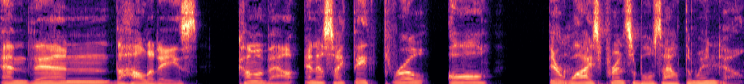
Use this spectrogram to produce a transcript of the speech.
And then the holidays come about, and it's like they throw all their wise principles out the window.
